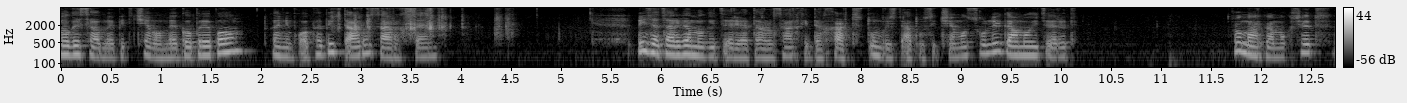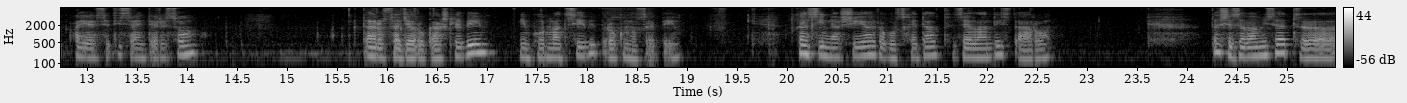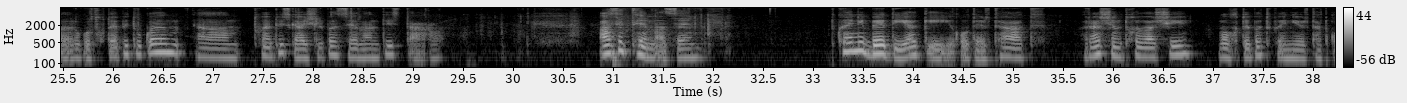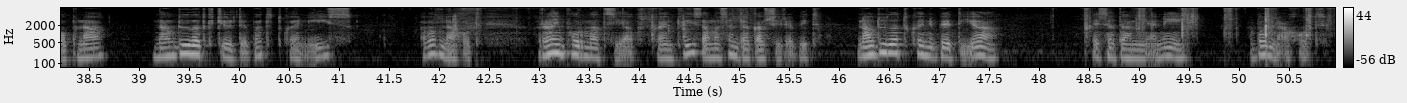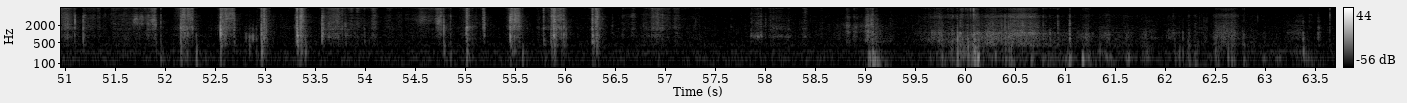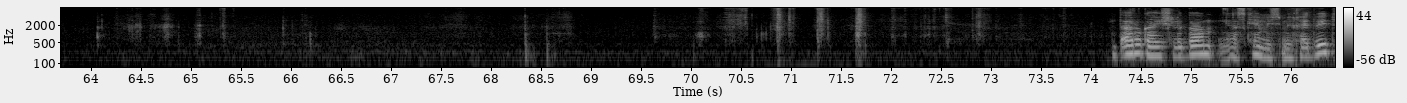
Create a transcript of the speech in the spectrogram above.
მოგესალმებით ჩემო მეგობრებო, თქვენი მყოფებით ტაროს არხზე. ვისაც არ გამოგიწერია ტაროს არხი და ხართ სტუმრის სტატუსით შემოსული, გამოიწერეთ. რომ არ გამოგჩეთ, აი ასეთი საინტერესო ტაროს საჯარო გაშლები, ინფორმაციები, პროგნოზები. თქვენ სინაშია, როგორც ხედავთ, ზელანდის ტარო. და შესაბამისად, როგორც ხვდებით უკვე, თქვენთვის გაიშლება ზელანდის ტარო. ასეთ თემაზე. თქვენი ბედია კი იყოთ ერთად? რა შემთხვევაში მოხდება თქვენი ერთად ყოფნა? ნამდვილად გჭირდებათ თქვენ ის? აბა ვნახოთ. რა ინფორმაცია აქვს თქვენთვის ამასთან დაკავშირებით? ნამდვილად თქვენი ბედია? ეს ადამიანი? აბა ვნახოთ. ტარო გაიშლება სქემის მიხედვით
